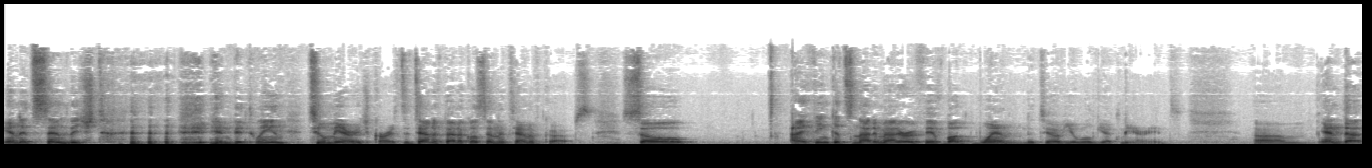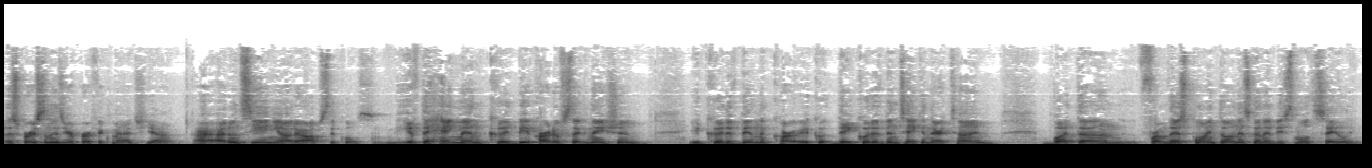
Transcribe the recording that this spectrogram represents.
and it's sandwiched in between two marriage cards, the Ten of Pentacles and the Ten of Cups. So I think it's not a matter of if, but when the two of you will get married. Um, and uh, this person is your perfect match, yeah. I, I, don't see any other obstacles. If the hangman could be a card of stagnation, it could have been the card, could, they could have been taking their time. But um, from this point on, it's going to be smooth sailing.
